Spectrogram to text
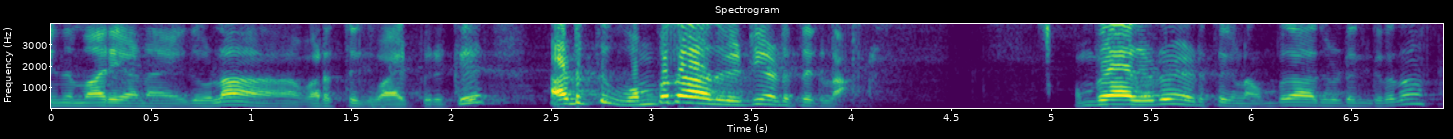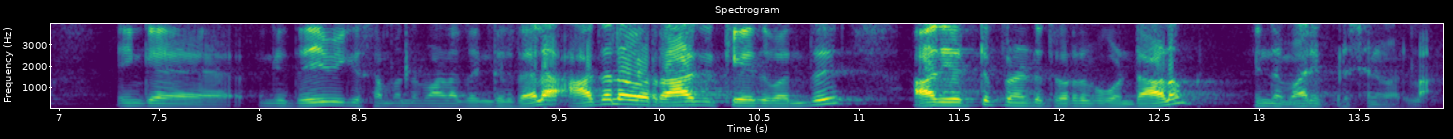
இந்த மாதிரியான இதுவெல்லாம் வரத்துக்கு வாய்ப்பு இருக்குது அடுத்து ஒன்பதாவது வீட்டையும் எடுத்துக்கலாம். ஒன்பதாவது வீடும் எடுத்துக்கலாம். ஒன்பதாவது வீடுங்கிறதும் இங்கே இங்கே தெய்வீக சம்பந்தமானதுங்கிறதால அதில் ஒரு ராகு கேது வந்து அது எட்டு பன்னெண்டு தொடர்பு கொண்டாலும் இந்த மாதிரி பிரச்சனை வரலாம்.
